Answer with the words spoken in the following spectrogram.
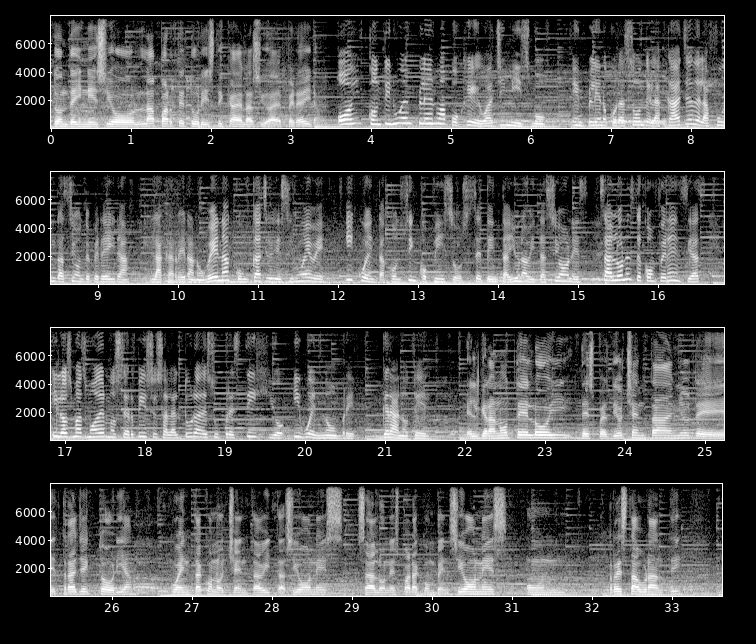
donde inició la parte turística de la ciudad de Pereira. Hoy continúa en pleno apogeo allí mismo, en pleno corazón de la calle de la Fundación de Pereira, la carrera novena con calle 19 y cuenta con cinco pisos, 71 habitaciones, salones de conferencias y los más modernos servicios a la altura de su prestigio y buen nombre, Gran Hotel. El Gran Hotel hoy, después de 80 años de trayectoria, cuenta con 80 habitaciones, salones para convenciones, un restaurante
